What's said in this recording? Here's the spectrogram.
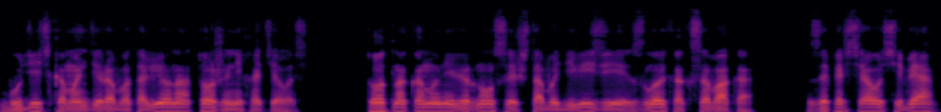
Будить командира батальона тоже не хотелось. Тот накануне вернулся из штаба дивизии, злой как собака, заперся у себя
